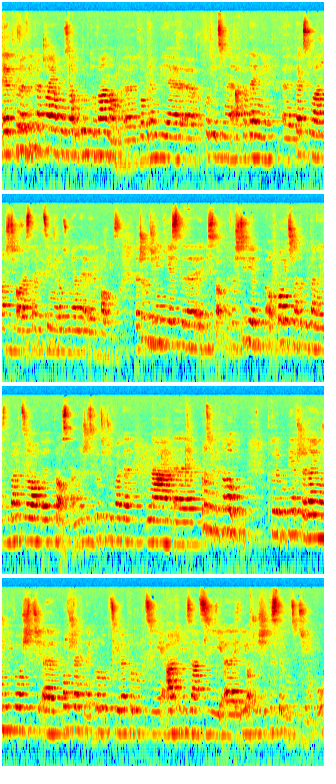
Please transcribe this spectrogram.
e, które wykraczają poza ugruntowaną e, w obrębie e, powiedzmy akademii e, tekstualność oraz tradycyjnie rozumiany e, opis. Dlaczego dźwięk jest e, istotny? Właściwie odpowiedź na to pytanie jest bardzo e, prosta. Należy zwrócić uwagę na e, rozwój technologii, który po pierwsze daje możliwość powszechnej produkcji, reprodukcji, archiwizacji i oczywiście dystrybucji dźwięku.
